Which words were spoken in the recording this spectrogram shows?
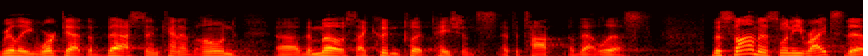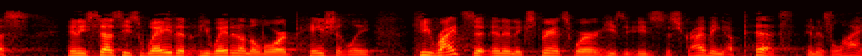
really worked at the best and kind of owned uh, the most, I couldn't put patience at the top of that list. The psalmist, when he writes this, and he says he's waited, he waited on the Lord patiently, he writes it in an experience where he's, he's describing a pit in his life.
